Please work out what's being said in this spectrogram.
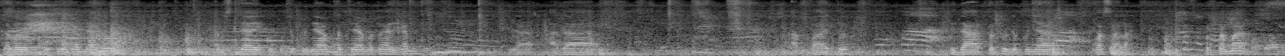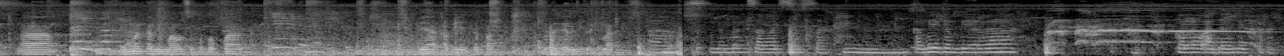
kalau bukti kami anu habis dia ikut punya matahari matahari kan ya ada apa itu tidak tentu dia punya kuasa lah pertama uh, memang kami mau sebab apa ya kami beragam listrik lah memang sangat susah. Kami gembira kalau ada listrik.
